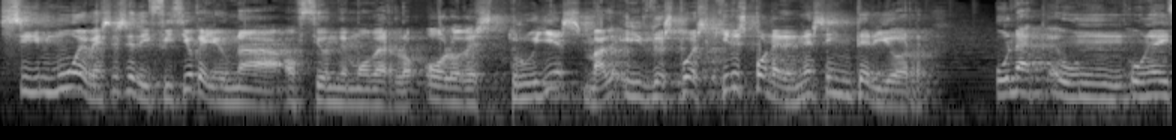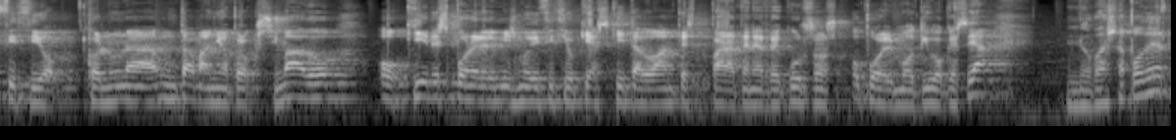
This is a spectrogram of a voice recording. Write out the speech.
si mueves ese edificio, que hay una opción de moverlo, o lo destruyes, ¿vale? Y después quieres poner en ese interior un, edificio con un tamaño aproximado, o quieres poner el mismo edificio que has quitado antes para tener recursos, o por el motivo que sea, no vas a poder.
